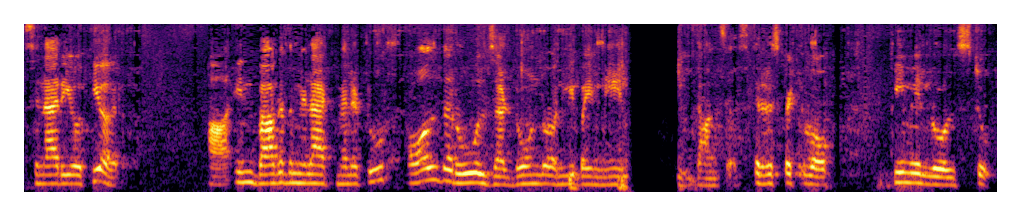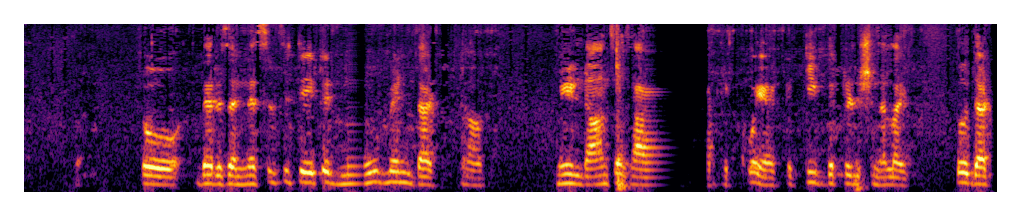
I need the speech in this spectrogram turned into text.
scenario here. Uh, in Bhagadamela at Melatur, all the roles are done only by male dancers, irrespective of female roles too. So there is a necessitated movement that uh, male dancers are required to keep the tradition alive. So that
